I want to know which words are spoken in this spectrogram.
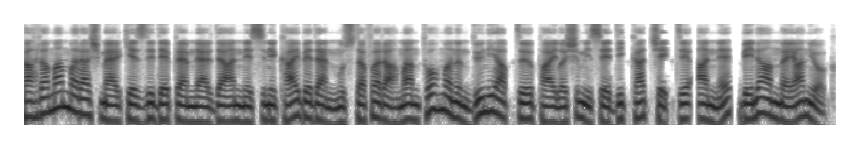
Kahramanmaraş merkezli depremlerde annesini kaybeden Mustafa Rahman Tohman'ın dün yaptığı paylaşım ise dikkat çekti, anne, beni anlayan yok.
